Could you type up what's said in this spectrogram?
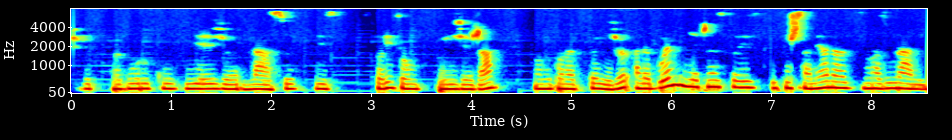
wśród pagórków, jezior, lasów. Jest stolicą jezierza. Mamy ponad 100 jezior, ale błędnie często jest utożsamiana z Mazurami.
